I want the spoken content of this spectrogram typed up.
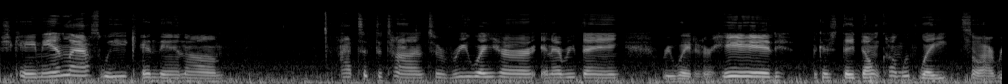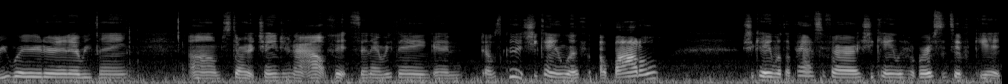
she came in last week, and then um, I took the time to reweigh her and everything, reweighted her head, because they don't come with weight. So I reweighed her and everything. Um, started changing her outfits and everything, and that was good. She came with a bottle, she came with a pacifier, she came with her birth certificate,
